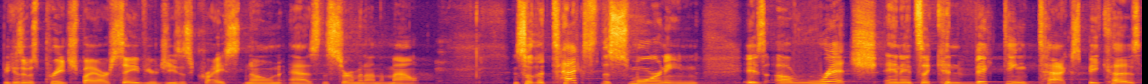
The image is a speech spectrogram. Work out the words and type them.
because it was preached by our Savior, Jesus Christ, known as the Sermon on the Mount. And so the text this morning is a rich and it's a convicting text because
